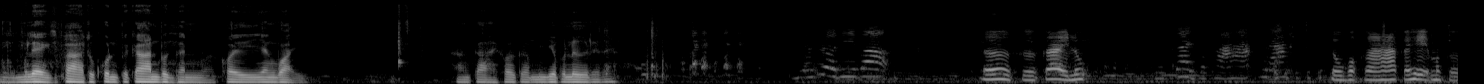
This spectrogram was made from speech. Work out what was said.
นี่มื้อแรงสิพาทุกคนไปการเบิ่งกันว่าค่อยยังไหวห่างกายค่อยก็มีเยอะไปเลยเลยนะเออเกิดใกล้ลูกตัวบกาฮักกะเหมาเกิด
